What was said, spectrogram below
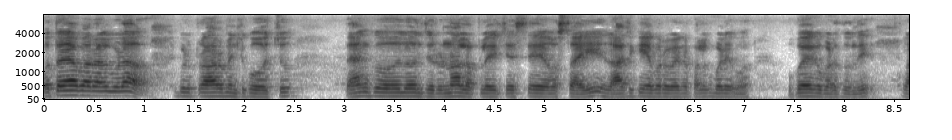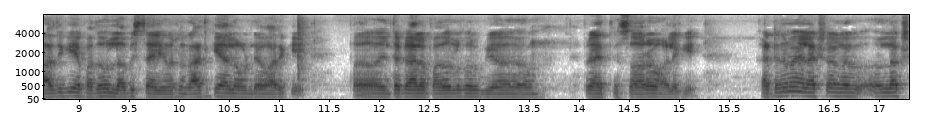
కొత్త వ్యాపారాలు కూడా ఇప్పుడు ప్రారంభించుకోవచ్చు. బ్యాంకులోంచి రుణాలు అప్లై చేస్తే వస్తాయి. రాజకీయపరమైన పలుకుబడి ఉపయోగపడుతుంది. రాజకీయ పదవులు లభిస్తాయి. ఎవరైనా రాజకీయాల్లో ఉండేవారికి ఇంతకాలం పదవుల కొరకు ప్రయత్నిస్తారో వాళ్ళకి. కఠినమైన లక్షణాల లక్ష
